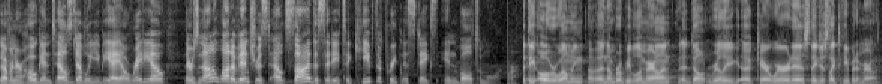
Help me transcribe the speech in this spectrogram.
Governor Hogan tells WBAL Radio there's not a lot of interest outside the city to keep the Preakness Stakes in Baltimore. The overwhelming uh, number of people in Maryland don't really uh, care where it is. They just like to keep it in Maryland.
